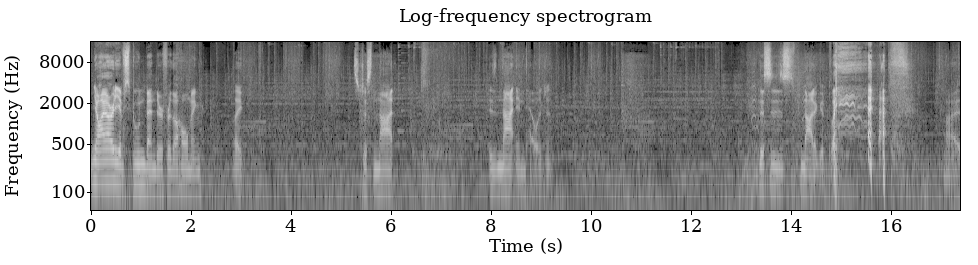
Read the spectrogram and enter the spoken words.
you know, I already have Spoonbender for the homing. Like, it's just not, is not intelligent. This is not a good play. uh,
